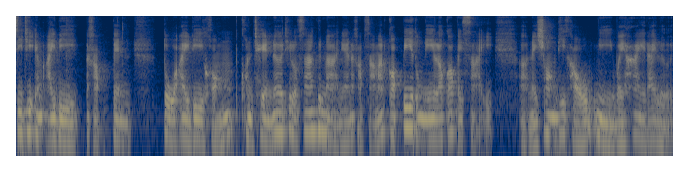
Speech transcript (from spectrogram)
GTM ID นะครับ เป็นตัว ID ของคอนเทนเนอร์ที่เราสร้างขึ้นมาเนี่ยนะครับ สามารถ Copy ตรงนี้แล้วก็ไปใส่ในช่องที่เขามีไว้ให้ได้เลย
